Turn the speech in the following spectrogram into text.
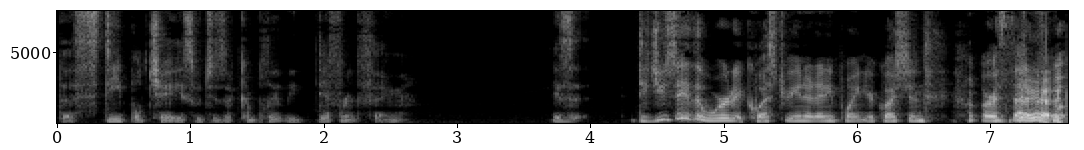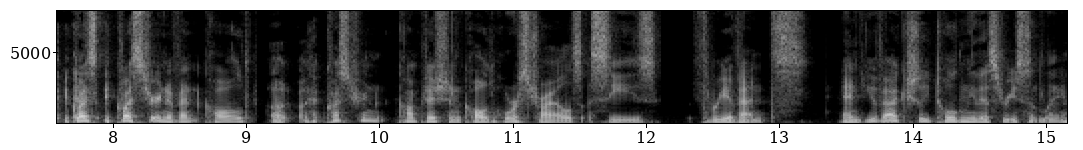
the steeplechase, which is a completely different thing. Is it, did you say the word equestrian at any point in your question, or is that yeah, yeah. Equest- equestrian event called uh, equestrian competition called Horse Trials sees three events, and you've actually told me this recently.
